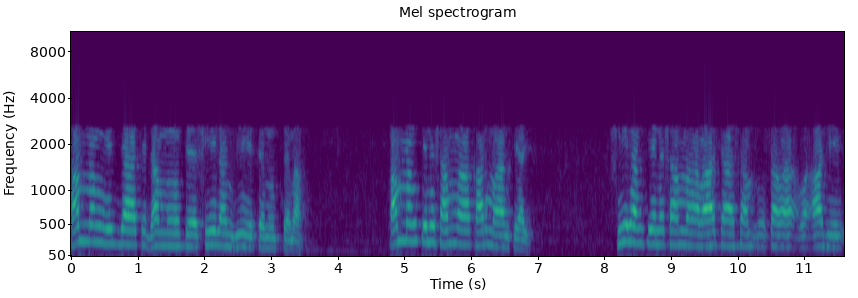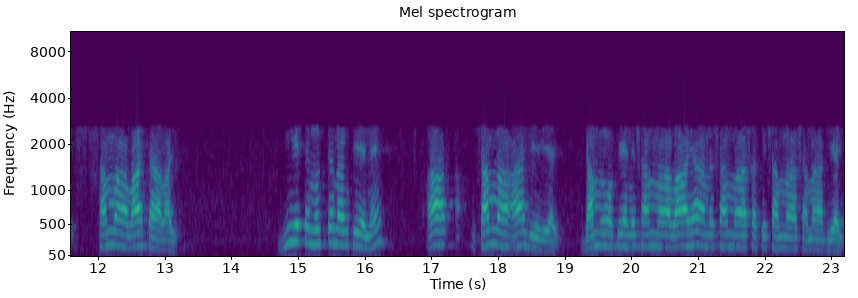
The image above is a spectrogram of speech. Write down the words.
කම්මං විද්‍යාච ධම්මෝච සීලං ජීවිත මුත්තමං. කම්මං කියන සම්මා කර්මාන්තයයි. සීලං කියන සම්මා වාචා ආදී සම්මා වාචාවයි. ජීවිත මුත්තමං කියන්නේ සම්මා ආජීවයයි. ධම්මෝ කියන්නේ සම්මා වායාම සම්මා සති සම්මා සමාධියයි.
